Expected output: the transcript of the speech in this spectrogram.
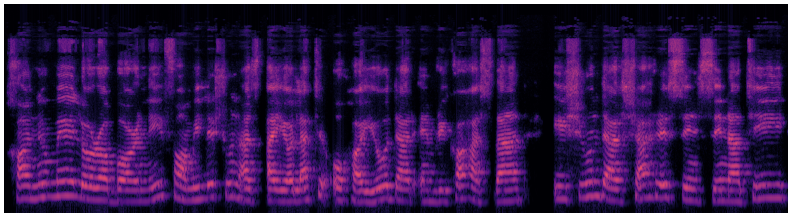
خانم لورا بارنی فامیلشون از ایالت اوهایو در امریکا هستند ایشون در شهر سینسیناتی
